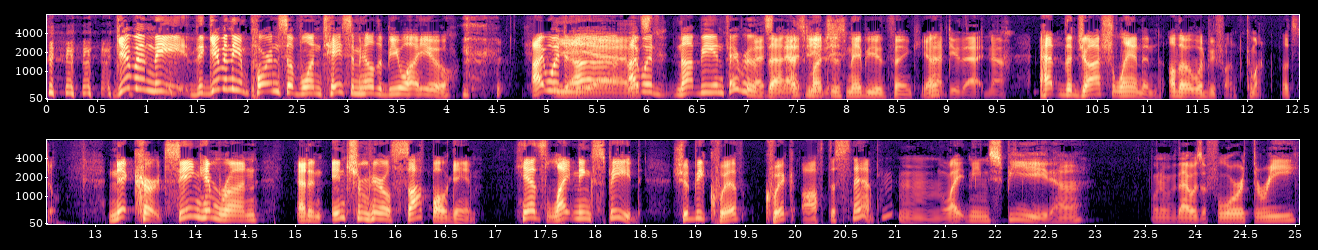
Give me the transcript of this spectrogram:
given the, the given the importance of one Taysom Hill to BYU, I would Yeah, uh, I would not be in favor of that as much as maybe you'd think. Yeah, not do that. No. At the Josh Landon, although it would be fun. Come on, let's do it. Nick Kurtz, seeing him run at an intramural softball game. He has lightning speed. Should be quick, quick off the snap. Hmm, lightning speed, huh? Wonder if that was a four three,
